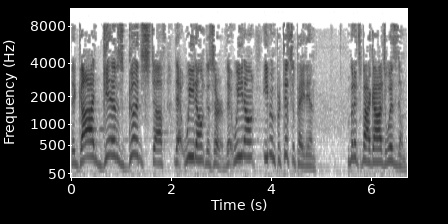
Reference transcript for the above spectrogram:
That God gives good stuff that we don't deserve, that we don't even participate in. But it's by God's wisdom.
